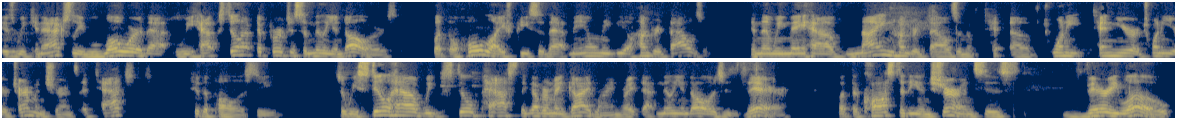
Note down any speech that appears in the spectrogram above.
is we can actually lower that. We have still have to purchase a million dollars, but the whole life piece of that may only be a hundred thousand. And then we may have 900,000 of, t- of 20, 10 year or 20 year term insurance attached to the policy so we still have, we still passed the government guideline, right? That million dollars is there, but the cost of the insurance is very low.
